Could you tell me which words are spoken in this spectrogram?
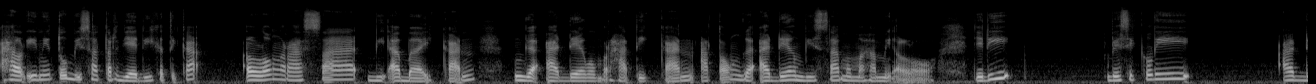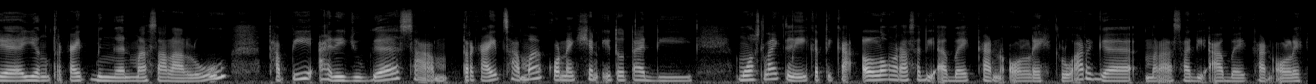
hal ini tuh bisa terjadi ketika lo ngerasa diabaikan, nggak ada yang memperhatikan atau nggak ada yang bisa memahami lo. Jadi basically ada yang terkait dengan masa lalu, tapi ada juga sam terkait sama connection itu tadi. Most likely ketika lo ngerasa diabaikan oleh keluarga, merasa diabaikan oleh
